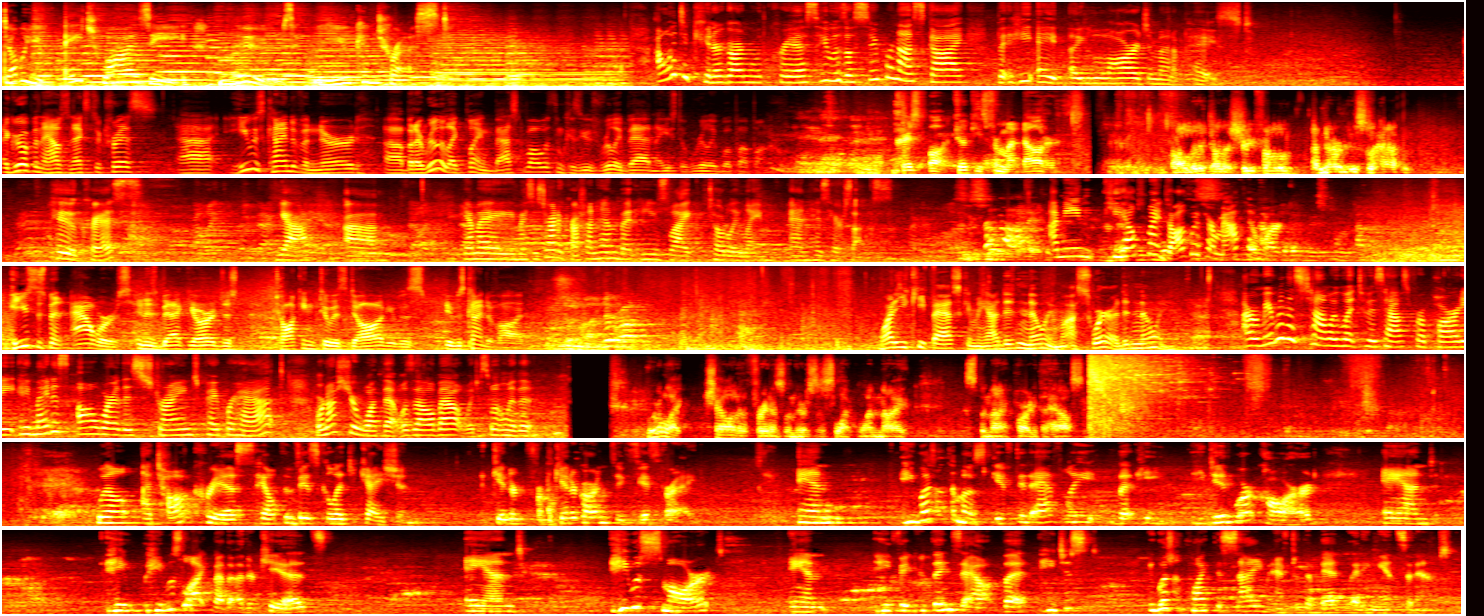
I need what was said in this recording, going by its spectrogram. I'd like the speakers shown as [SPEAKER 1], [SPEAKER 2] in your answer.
[SPEAKER 1] WHYZ News you can trust.
[SPEAKER 2] I went to kindergarten with Chris. He was a super nice guy, but he ate a large amount of paste.
[SPEAKER 3] I grew up in the house next to Chris. Uh, he was kind of a nerd, uh, but I really liked playing basketball with him because he was really bad and I used to really whoop up on him.
[SPEAKER 4] Chris bought cookies from my daughter.
[SPEAKER 5] I lived down the street from him. I never knew so happy.
[SPEAKER 6] Who, Chris? Yeah. Um, yeah, my, my sister had a crush on him, but he's like totally lame and his hair sucks.
[SPEAKER 7] I mean, he helps my dog with her math homework.
[SPEAKER 3] He used to spend hours in his backyard just talking to his dog. It was it was kind of odd.
[SPEAKER 8] Why do you keep asking me? I didn't know him. I swear I didn't know him.
[SPEAKER 2] I remember this time we went to his house for a party. He made us all wear this strange paper hat. We're not sure what that was all about. We just went with it.
[SPEAKER 5] We're like childhood friends when there's just like one night. It's the night party at the house.
[SPEAKER 9] Well, I taught Chris health and physical education kinder, from kindergarten through fifth grade. And he wasn't the most gifted athlete, but he, he did work hard and he, he was liked by the other kids. And he was smart and he figured things out, but he just, he wasn't quite the same after the bedwetting incident.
